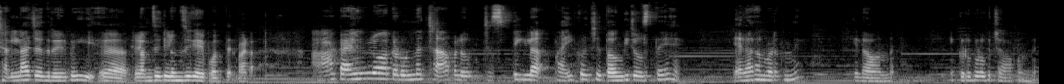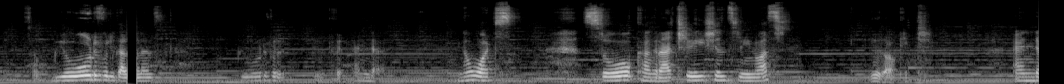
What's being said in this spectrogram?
చల్లా చెదిరిపోయి క్లమ్జీ క్లమ్జీగా అయిపోతుంది అనమాట ఆ టైంలో అక్కడ ఉన్న చేపలు జస్ట్ ఇలా పైకి వచ్చి తొంగి చూస్తే ఎలా కనబడుతుంది? ఇలా ఉంది. ఇక్కడ కూడా ఒక చేప ఉంది. So beautiful colours beautiful beautiful and no what's so congratulations Srinivas you rocket and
